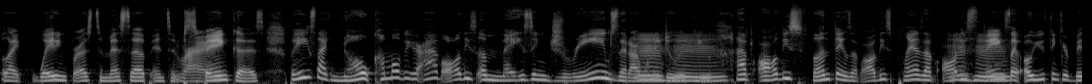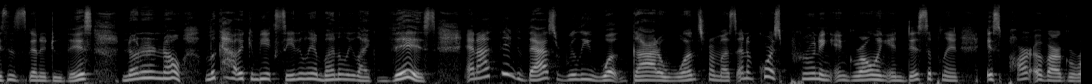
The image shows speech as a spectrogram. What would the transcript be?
like waiting for us to mess up and to right. spank us. But He's like, no, come over here. I have all these amazing dreams that I mm-hmm. want to do with you. Mm-hmm. I have all these fun things. I have all these plans. I have all mm-hmm. these things. Like, oh, you think your business is gonna do this? No, no, no, no. Look how it can be exceedingly abundantly like this. And I think that's really what God wants from us. And of course, pruning and growing and discipline is part of our growth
